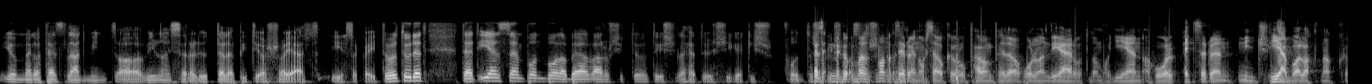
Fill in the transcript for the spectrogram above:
jön meg a Teslád, mint a villanyszerelőt telepíti a saját éjszakai töltődet. Tehát ilyen szempontból a belvárosi töltési lehetőségek is fontosak. Van, van azért olyan országok Európában, például a Hollandiáról tudom, hogy ilyen, ahol egyszerűen nincs, hiába laknak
